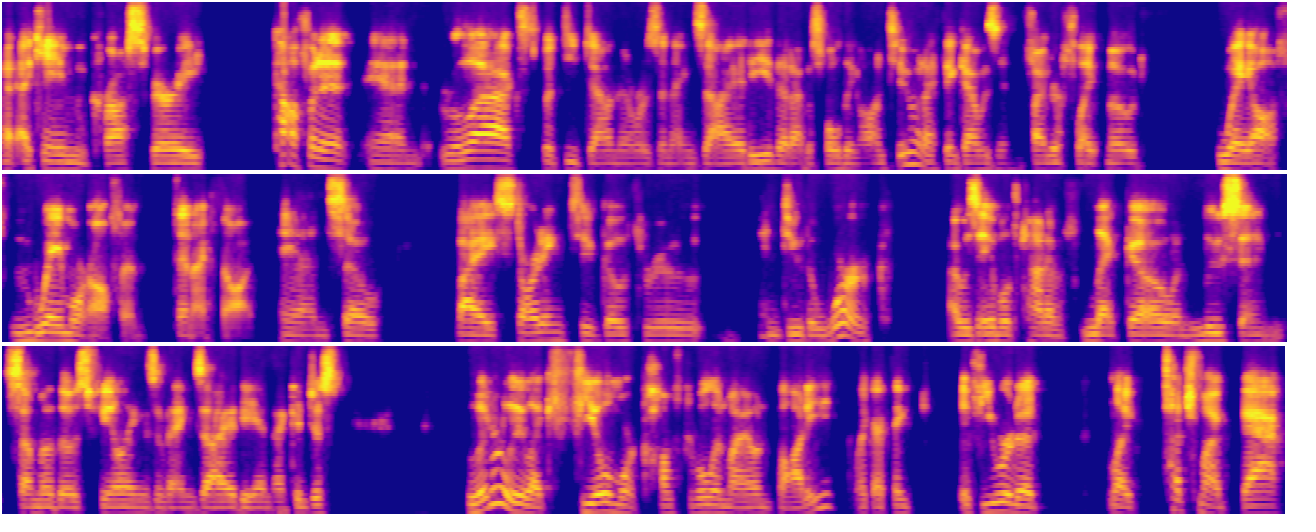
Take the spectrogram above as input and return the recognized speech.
I, I came across very confident and relaxed, but deep down there was an anxiety that I was holding on to. And I think I was in fight or flight mode way off, way more often than I thought. And so by starting to go through and do the work, I was able to kind of let go and loosen some of those feelings of anxiety. And I could just literally like feel more comfortable in my own body. Like I think if you were to like touch my back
